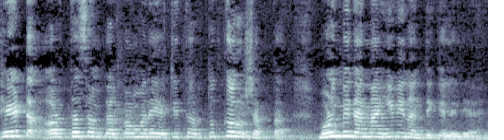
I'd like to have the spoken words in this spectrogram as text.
थेट अर्थसंकल्पामध्ये याची तरतूद करू शकतात. म्हणून मी त्यांना ही विनंती केलेली आहे.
